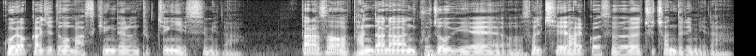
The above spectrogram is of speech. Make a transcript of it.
고역까지도 마스킹되는 특징이 있습니다. 따라서 단단한 구조 위에 어, 설치할 것을 추천드립니다.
